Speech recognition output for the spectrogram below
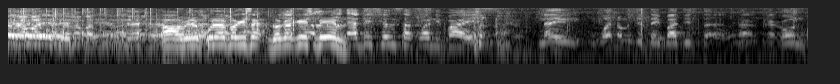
Salamat, salamat. Ah, may nagpunan pang isa. Doon ka case, beer. In addition sa kwan ni Vice, na wala naman dyan tayo budget karon.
